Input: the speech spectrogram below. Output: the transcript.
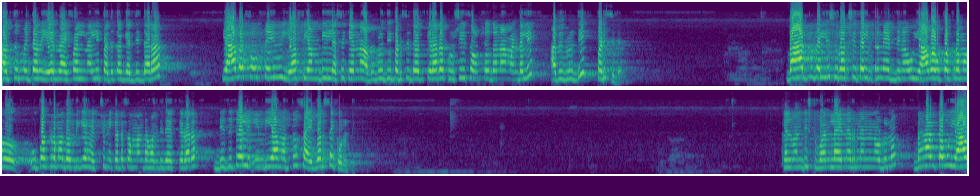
ಹತ್ತು ಮೀಟರ್ ಏರ್ ರೈಫಲ್ನಲ್ಲಿ ಪದಕ ಗೆದ್ದಿದ್ದಾರ? ಯಾವ ಸಂಸ್ಥೆಯು ಎಫ್ ಎಂ ಡಿ ಲಸಿಕೆಯನ್ನು ಅಭಿವೃದ್ಧಿಪಡಿಸಿದೆ ಅಂತ ಕೇಳಾರ? ಕೃಷಿ ಸಂಶೋಧನಾ ಮಂಡಳಿ ಅಭಿವೃದ್ಧಿ ಪಡಿಸಿದೆ ಭಾರತದಲ್ಲಿ ಸುರಕ್ಷಿತ ಇಂಟರ್ನೆಟ್ ದಿನವು ಯಾವ ಉಪಕ್ರಮ, ಉಪಕ್ರಮದೊಂದಿಗೆ ಹೆಚ್ಚು ನಿಕಟ ಸಂಬಂಧ ಹೊಂದಿದೆ ಅಂತ ಕೇಳಿದ್ರೆ ಡಿಜಿಟಲ್ ಇಂಡಿಯಾ ಮತ್ತು ಸೈಬರ್ ಸೆಕ್ಯೂರಿಟಿ ಕೆಲವೊಂದಿಷ್ಟು ಒನ್ ಲೈನರ್ ನೋಡೋಣ ಭಾರತವು ಯಾವ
